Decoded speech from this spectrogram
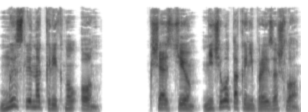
мысленно крикнул он. К счастью, ничего так и не произошло.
